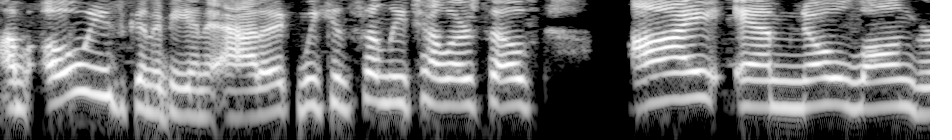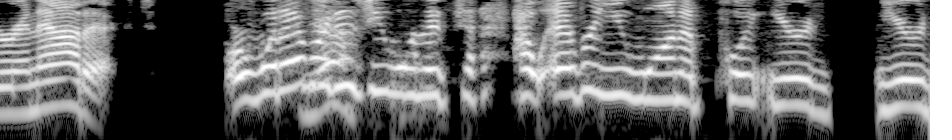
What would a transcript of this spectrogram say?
I'm always going to be an addict, we can suddenly tell ourselves, I am no longer an addict or whatever yeah. it is you want to, however you want to put your your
